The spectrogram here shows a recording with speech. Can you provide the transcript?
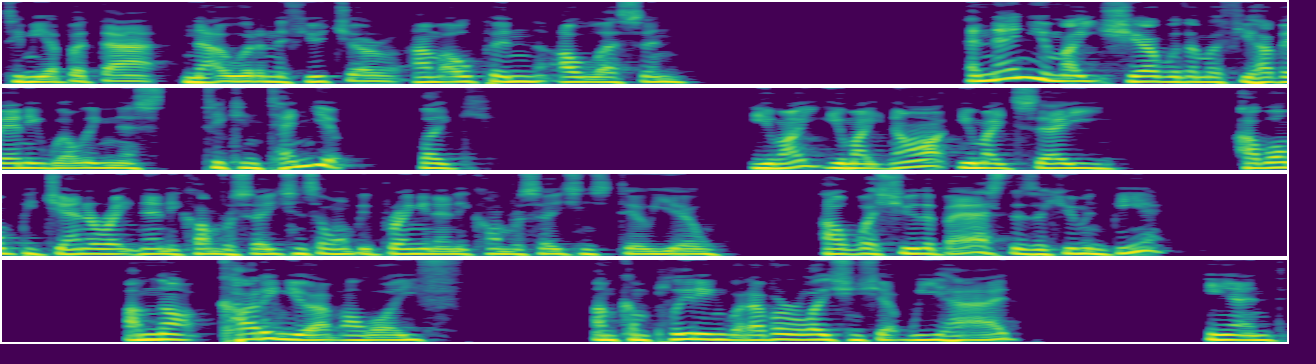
to me about that now or in the future, I'm open. I'll listen. And then you might share with them if you have any willingness to continue. Like you might, you might not. You might say, I won't be generating any conversations. I won't be bringing any conversations to you. I wish you the best as a human being. I'm not cutting you out my life. I'm completing whatever relationship we had. And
